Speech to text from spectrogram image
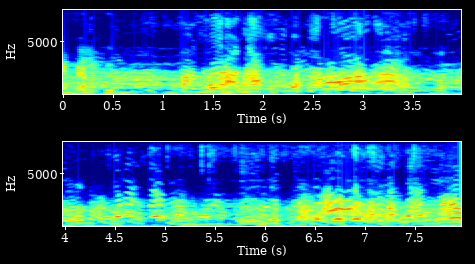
เป็นการละคือผ่านไม่ผ่านดักแล้ว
